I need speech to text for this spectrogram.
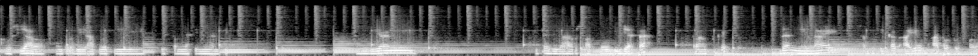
krusial untuk diupload di sistemnya sini nanti. Kemudian kita juga harus upload ijazah transkrip dan nilai sertifikat IELTS atau TOEFL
